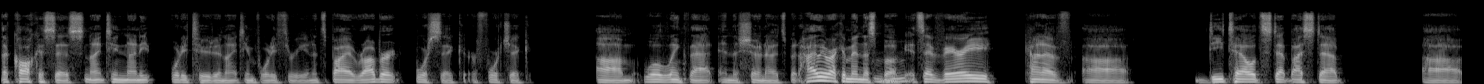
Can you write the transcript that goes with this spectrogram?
The Caucasus, 1942 to 1943, and it's by Robert Forsick or Forczyk. Um, we'll link that in the show notes, but highly recommend this book. Mhm. It's a very kind of uh, detailed step by step uh,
